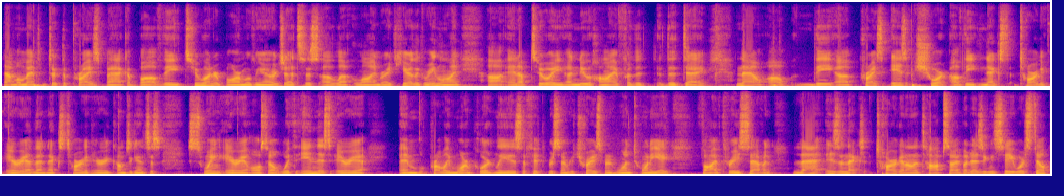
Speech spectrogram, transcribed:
That momentum took the price back above the 200 bar moving average. That's this uh, line right here, the green line, uh, and up to a, a, new high for the, the day. Now, uh, the uh, price is short of the next target area. That next target area comes against this swing area. Also, within this area, and probably more importantly, is the 50% retracement at 128. 537. That is the next target on the top side, but as you can see, we're still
